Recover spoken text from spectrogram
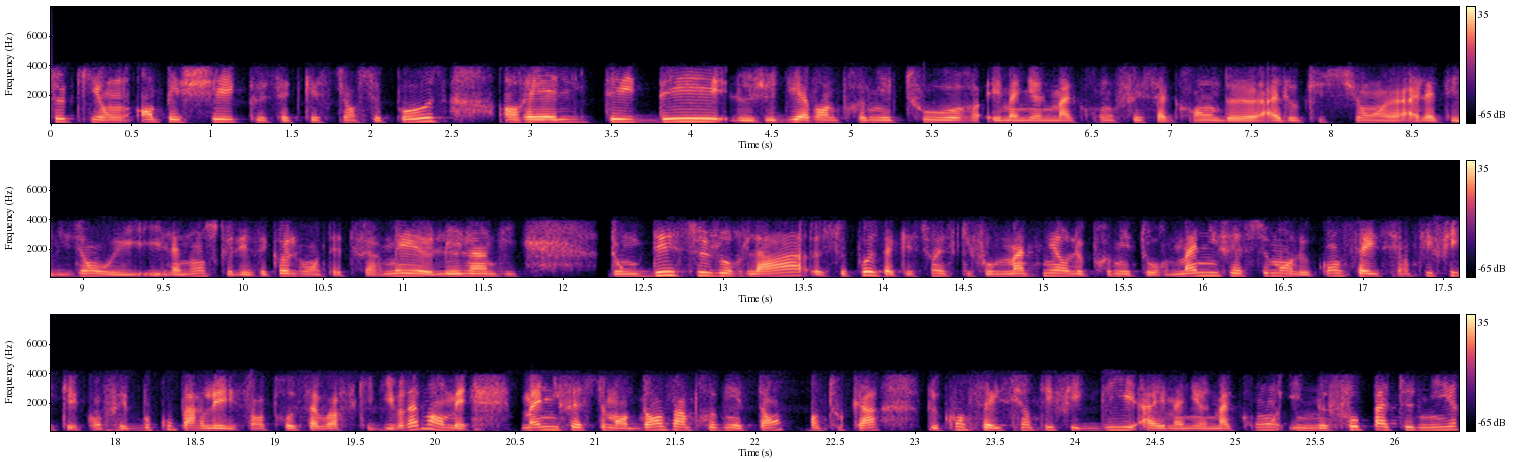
ceux qui ont empêché que cette question se pose. En réalité, dès le jeudi avant le premier tour, Emmanuel Macron fait sa grande allocution euh, à la télévision où il annonce que les écoles vont être fermées euh, le lundi. Donc dès ce jour-là, euh, se pose la question est-ce qu'il faut maintenir le premier tour? Manifestement, le Conseil scientifique, qu'on fait beaucoup parler sans trop savoir ce qu'il dit vraiment, mais manifestement, dans un premier temps, en tout cas, le Conseil scientifique dit à Emmanuel Macron il ne faut pas tenir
